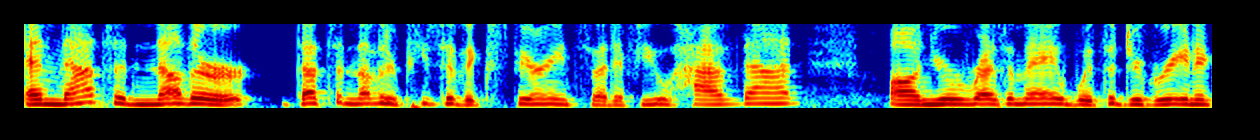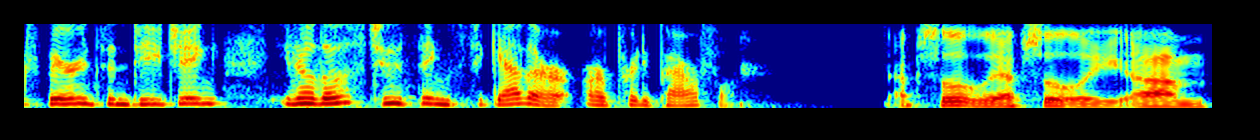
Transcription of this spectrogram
And that's another that's another piece of experience that if you have that on your resume with a degree and experience in teaching, you know, those two things together are pretty powerful. Absolutely, absolutely. Um,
